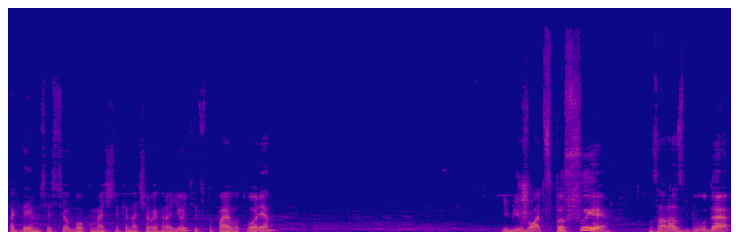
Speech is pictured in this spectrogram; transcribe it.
Так, дивимося, з цього боку мечники наче виграють, відступає Лотлоріан. І біжать списи! Зараз буде.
